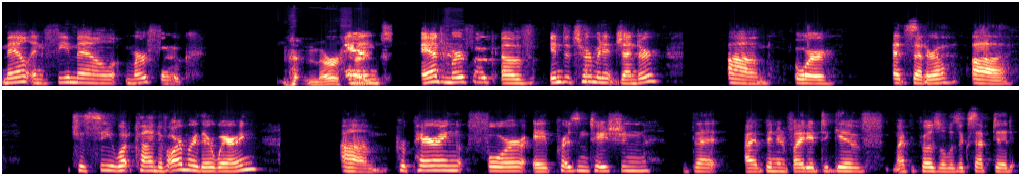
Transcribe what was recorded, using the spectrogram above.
male and female merfolk Merfolk. and and merfolk of indeterminate gender, um, or etc. Uh, to see what kind of armor they're wearing. Um, preparing for a presentation that I've been invited to give. My proposal was accepted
